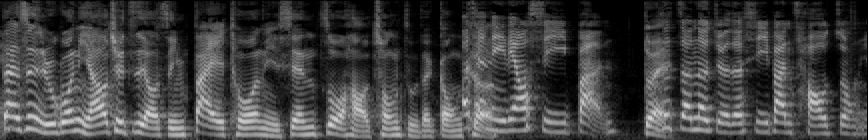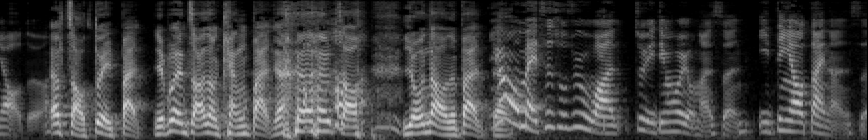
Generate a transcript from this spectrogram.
但是如果你要去自由行，拜托你先做好充足的功课，而且你一定要吸伴，我是真的觉得西伴超重要的。要找对伴，也不能找那种扛伴，找有脑的伴。因为我每次出去玩，就一定会有男生，一定要带男生。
